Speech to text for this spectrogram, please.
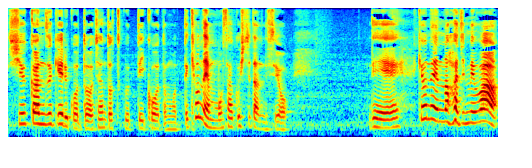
習慣づけることをちゃんと作っていこうと思って去年模索してたんですよ。で去年の初めは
